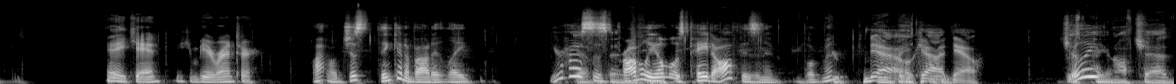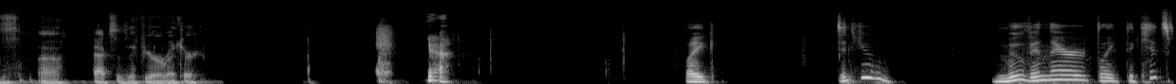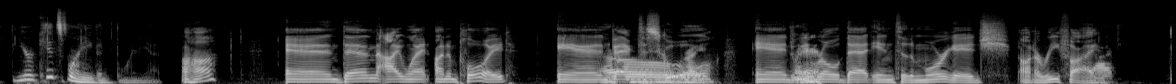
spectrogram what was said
Yeah, you can. You can be a renter. Wow, just thinking about it, like your house but is then- probably almost paid off, isn't it, Bookman? No, oh God, no. Just Really? paying off Chad's uh, taxes if you're a renter. Yeah. like, did you move in there? Like the kids, your kids weren't even born yet. Uh huh. And then I went unemployed and back to Oh, school, right. and we Right. rolled that into the mortgage on a refi. Gotcha.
